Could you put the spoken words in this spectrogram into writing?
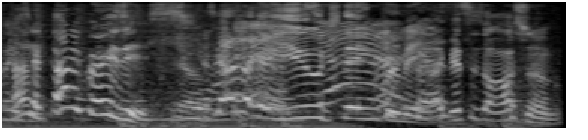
kind of kind of crazy. Yeah. It's kind of like a huge thing for me. Like this is awesome,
